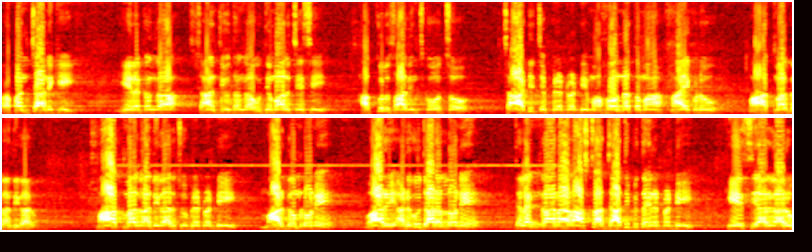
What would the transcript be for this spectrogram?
ప్రపంచానికి ఏ రకంగా శాంతియుతంగా ఉద్యమాలు చేసి హక్కులు సాధించుకోవచ్చో చాటి చెప్పినటువంటి మహోన్నతమ నాయకుడు మహాత్మా గాంధీ గారు. మహాత్మా గాంధీ గారు చూపినటువంటి మార్గంలోనే వారి అడుగుజాడల్లోనే తెలంగాణ రాష్ట్ర జాతిపిత అయినటువంటి కేసీఆర్ గారు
